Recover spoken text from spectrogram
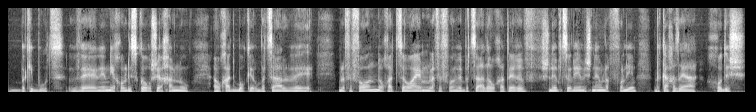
בקיבוץ, ואני יכול לזכור שאכלנו ארוחת בוקר בצל ומלפפון, ארוחת צהריים מלפפון ובצל, ארוחת ערב שני בצלים ושני מלפפונים, וככה זה היה חודש,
